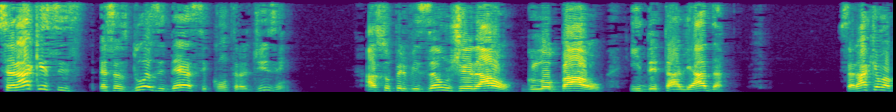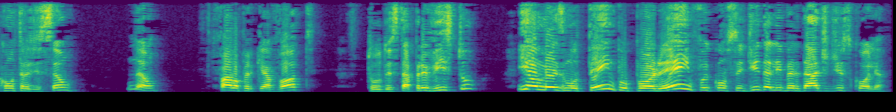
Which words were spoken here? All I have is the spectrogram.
Será que esses, essas duas ideias se contradizem? A supervisão geral, global e detalhada? Será que é uma contradição? Não. Fala porque a voto, tudo está previsto e ao mesmo tempo, porém, foi concedida a liberdade de escolha.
